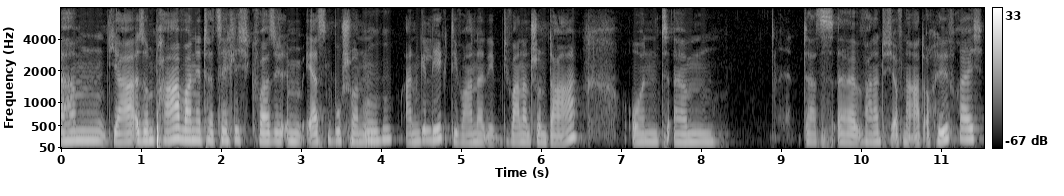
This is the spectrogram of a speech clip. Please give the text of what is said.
Ähm, ja, also ein paar waren ja tatsächlich quasi im ersten Buch schon mhm. angelegt, die waren, dann, die waren dann schon da. Und ähm, das äh, war natürlich auf eine Art auch hilfreich.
